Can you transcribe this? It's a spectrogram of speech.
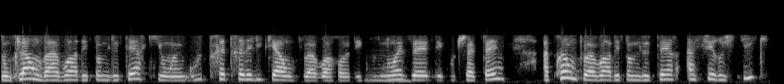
Donc là, on va avoir des pommes de terre qui ont un goût très très délicat. On peut avoir euh, des goûts de Mhm. noisettes, des goûts de châtaigne. Après, on peut avoir des pommes de terre assez rustiques.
